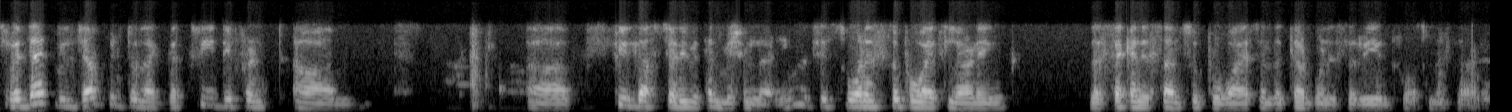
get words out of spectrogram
So with that, we'll jump into like the three different um, uh, field of study within machine learning, which is one is supervised learning, the second is unsupervised, and the third one is the reinforcement learning.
